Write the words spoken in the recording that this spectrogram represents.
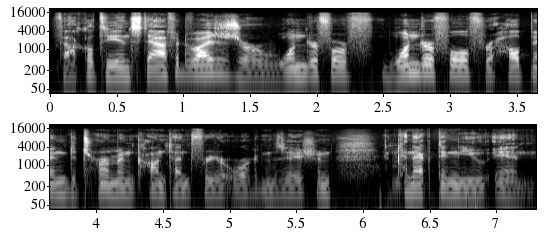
Faculty and staff advisors are wonderful, wonderful for helping determine content for your organization and connecting you in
